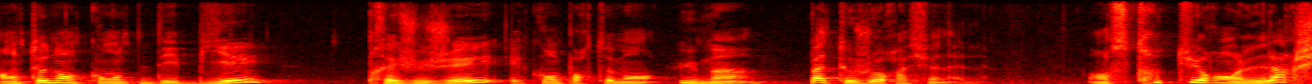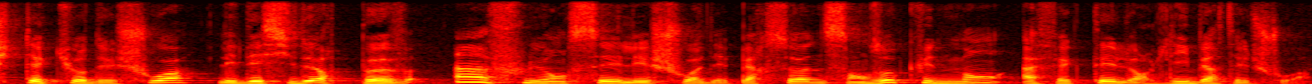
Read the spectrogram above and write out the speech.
en tenant compte des biais, préjugés et comportements humains pas toujours rationnels. En structurant l'architecture des choix, les décideurs peuvent influencer les choix des personnes sans aucunement affecter leur liberté de choix.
